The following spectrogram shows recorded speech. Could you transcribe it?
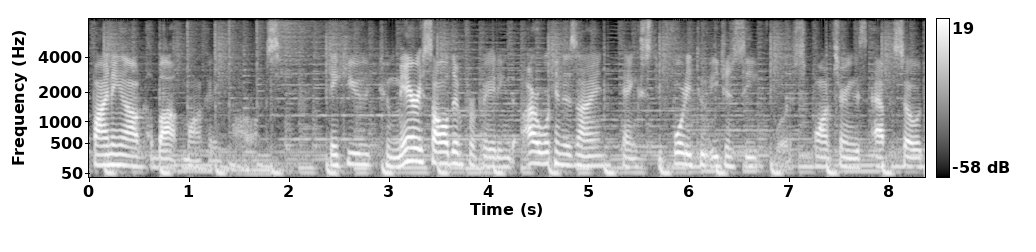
finding out about marketing power ups. Thank you to Mary Solden for creating the artwork and design. Thanks to 42 Agency for sponsoring this episode.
